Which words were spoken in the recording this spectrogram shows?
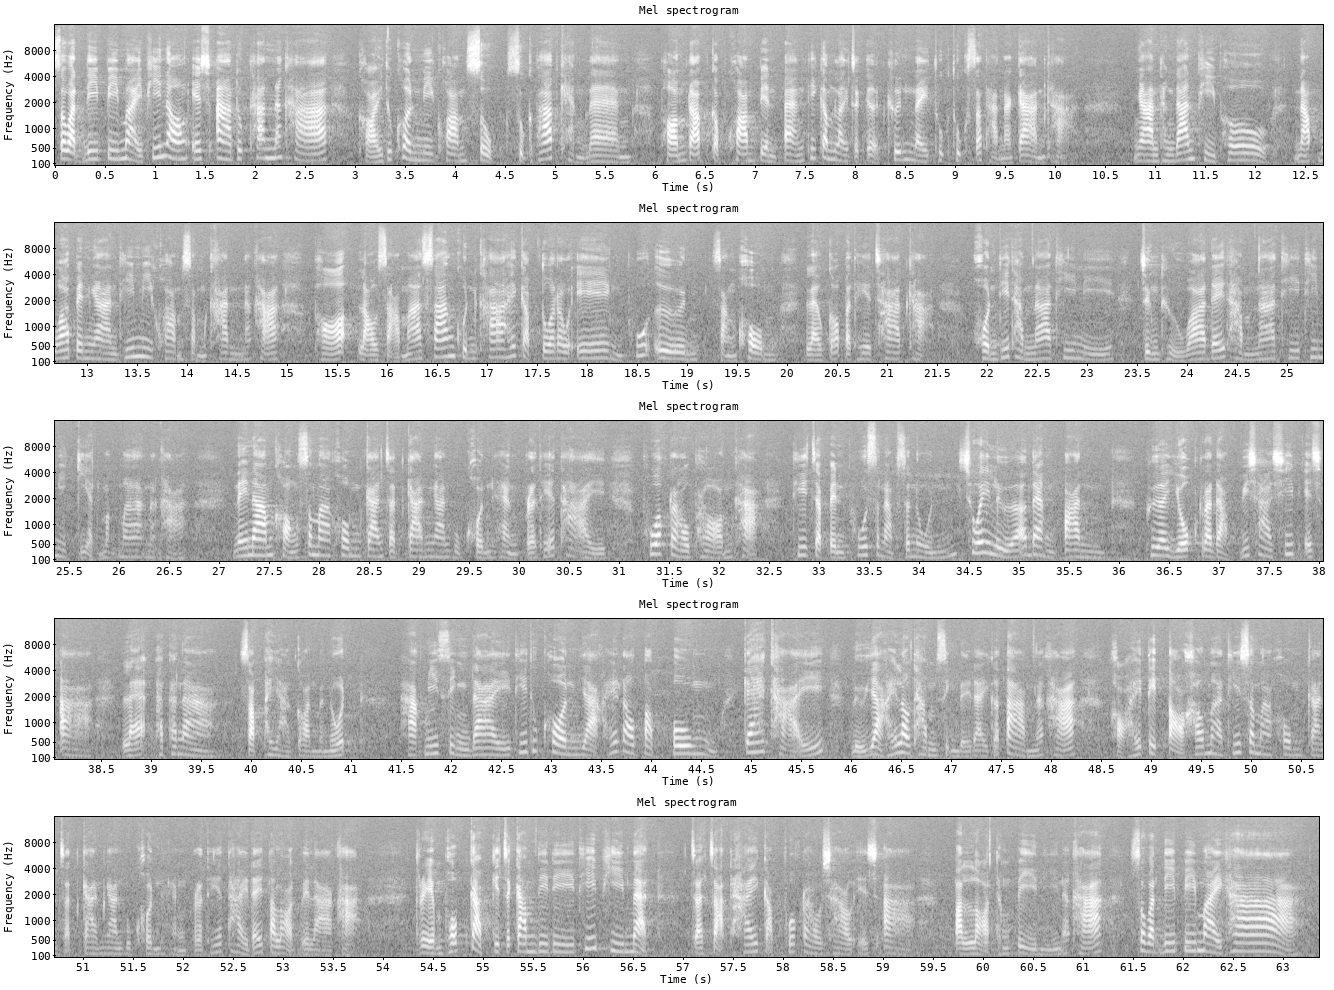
สวัสดีปีใหม่พี่น้อง HR ทุกท่านนะคะ ขอให้ทุกคนมีความสุข สุขภาพแข็งแรง พร้อมรับกับความเปลี่ยนแปลงที่กำลังจะเกิดขึ้นในทุกๆสถานการณ์ค่ะ งานทางด้าน People นับว่าเป็นงานที่มีความสำคัญนะคะ เพราะเราสามารถสร้างคุณค่าให้กับตัวเราเอง ผู้อื่น สังคม แล้วก็ประเทศชาติค่ะ คนที่ทำหน้าที่นี้จึงถือว่าได้ทำหน้าที่ที่มีเกียรติมากๆนะคะ ในนามของสมาคมการจัดการงานบุคคลแห่งประเทศไทย พวกเราพร้อมค่ะ ที่จะเป็นผู้สนับสนุน ช่วยเหลือแบ่งปัน เพื่อยกระดับวิชาชีพ HR และพัฒนาทรัพยากรมนุษย์ หากมีสิ่งใดที่ทุกคนอยากให้เราปรับปรุง แก้ไข หรืออยากให้เราทำสิ่งใด ๆ ก็ตามนะคะ ขอให้ติดต่อเข้ามาที่สมาคมการจัดการงานบุคคลแห่งประเทศไทยได้ตลอดเวลาค่ะ เตรียมพบกับกิจกรรมดี ๆ ที่ PMAT จะจัดให้กับพวกเราชาว HR ตลอดทั้งปีนี้นะคะ สวัสดีปีใหม่ค่ะ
